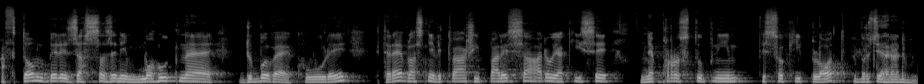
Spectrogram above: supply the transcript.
a v tom byly zasazeny mohutné dubové kůly, které vlastně vytváří palisádu, jakýsi neprostupný vysoký plot. Prostě hradbu.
